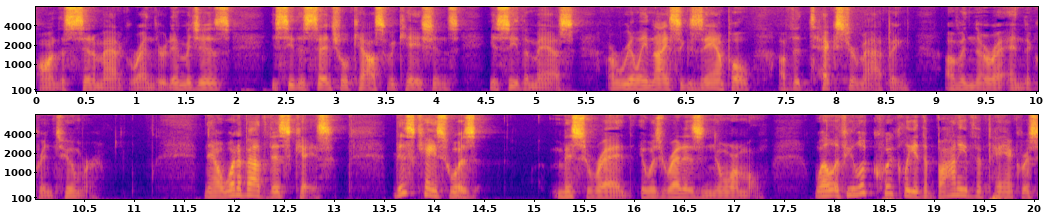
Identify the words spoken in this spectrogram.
on the cinematic rendered images. You see the central calcifications, you see the mass. A really nice example of the texture mapping of a neuroendocrine tumor. Now, what about this case? This case was misread. It was read as normal. Well, if you look quickly at the body of the pancreas,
